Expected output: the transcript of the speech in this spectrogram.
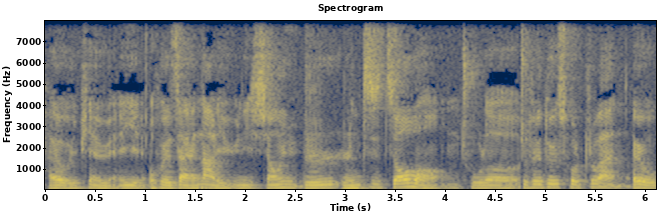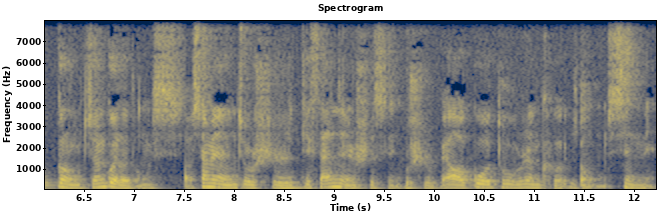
还有一片原野，我会在那里与你相遇。”而人际交往除了是非对错之外呢，还有更珍贵的东西。下面就是第三件事情，就是不要过度认可一种信念。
